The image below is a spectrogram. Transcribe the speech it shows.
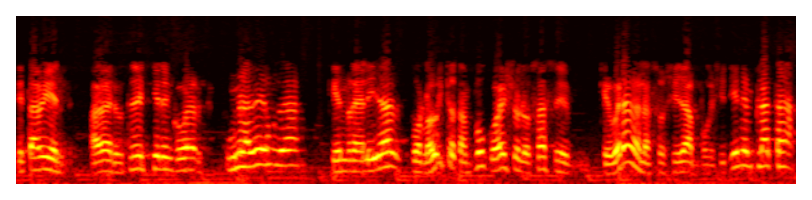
está bien, a ver, ustedes quieren cobrar una deuda que en realidad, por lo visto, tampoco a ellos los hace quebrar a la sociedad, porque si tienen plata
